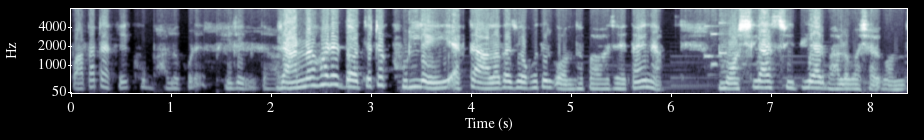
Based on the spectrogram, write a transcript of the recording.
পাতাটাকে খুব ভালো করে ভেজে নিতে হবে। রান্নাঘরের দরজাটা খুললেই একটা আলাদা জগতের গন্ধ পাওয়া যায়, তাই না? মশলা স্মৃতি আর ভালোবাসার গন্ধ।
